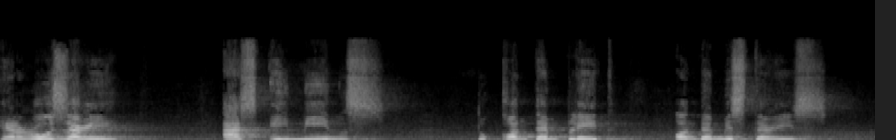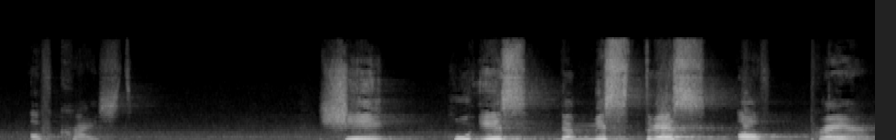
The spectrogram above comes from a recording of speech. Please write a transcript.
her rosary as a means to contemplate on the mysteries of Christ. She who is the mistress of prayer.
